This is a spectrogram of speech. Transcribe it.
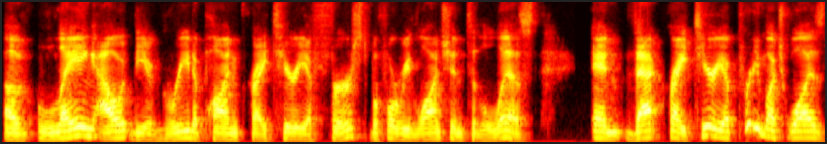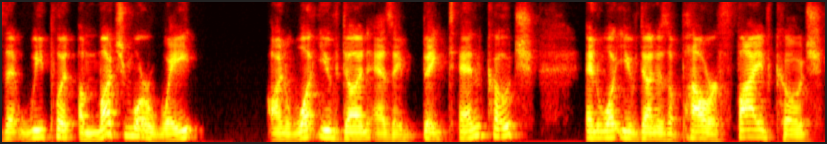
of laying out the agreed upon criteria first before we launch into the list. And that criteria pretty much was that we put a much more weight on what you've done as a Big Ten coach and what you've done as a Power Five coach,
